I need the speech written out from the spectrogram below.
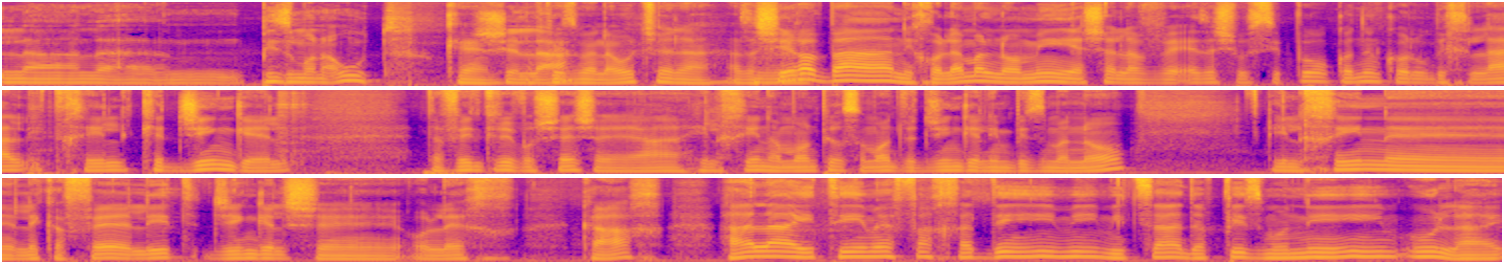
ל- לפזמונאות כן, שלה. הפזמנאות שלה. אז השיר הבא, אני חולם על נעמי, יש עליו איזשהו סיפור. קודם כל, הוא בכלל התחיל כג'ינגל. דוד גריבושה, שהיה הלחין המון פרסומות וג'ינגלים בזמנו, הלחין אה, לקפה עילית ג'ינגל שהולך כך: הלהיטים מפחדים ממצעד הפזמונים, אולי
